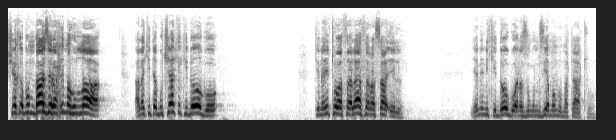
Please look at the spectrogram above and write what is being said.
shekh bumbazi rahimahullah ana kitabu chake kidogo kinaitwa thalatha rasail. Yaani ni kidogo anazungumzia mambo matatu.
